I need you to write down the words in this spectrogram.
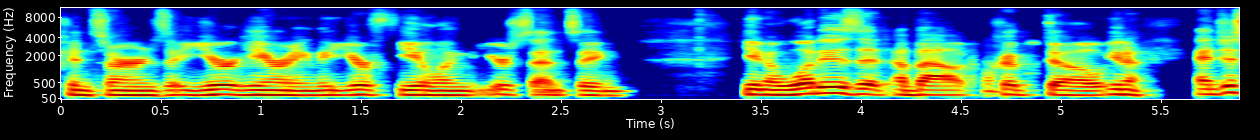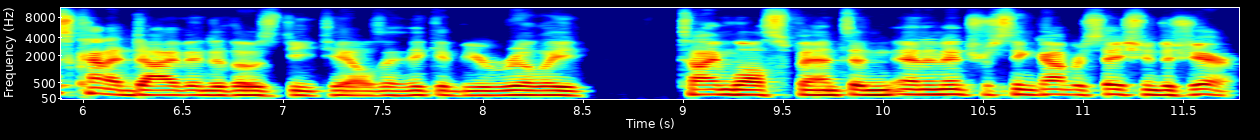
concerns that you're hearing, that you're feeling, that you're sensing? You know, what is it about crypto? You know, and just kind of dive into those details. I think it'd be really time well spent and, and an interesting conversation to share.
